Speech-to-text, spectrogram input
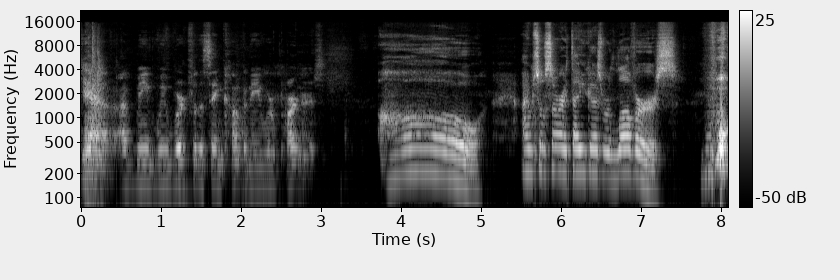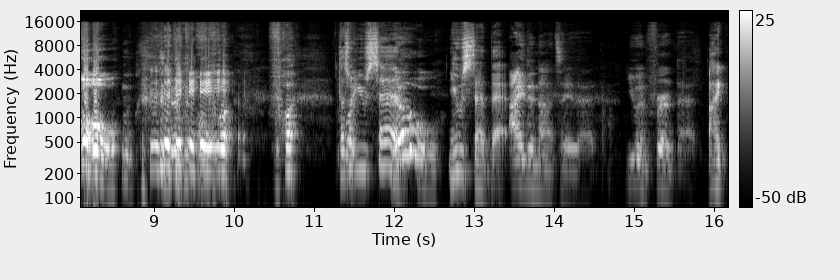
Yeah, I mean, we work for the same company. We're partners. Oh, I'm so sorry. I thought you guys were lovers. Whoa! what? That's what, What? you said. No, You said that. I did not say that. You inferred that. I.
